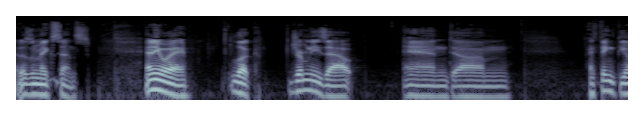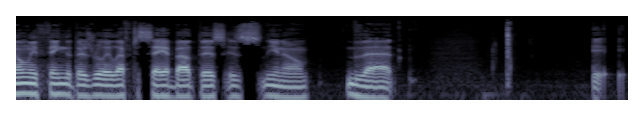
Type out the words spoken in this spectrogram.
It doesn't make sense. Anyway, look, Germany's out, and um, I think the only thing that there's really left to say about this is you know that it,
